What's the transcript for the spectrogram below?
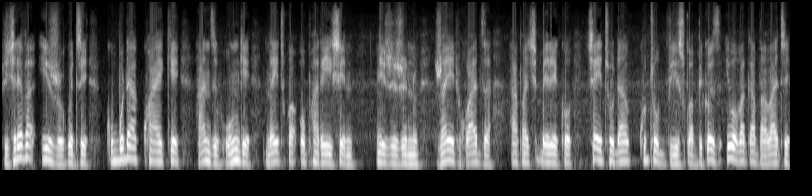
zvichireva izvo kuti kubuda kwake hanzi hunge ndaitwa operation izvi zvinhu zvairwadza apa chibereko chaitoda kutobviswa because ivo vakabva vati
